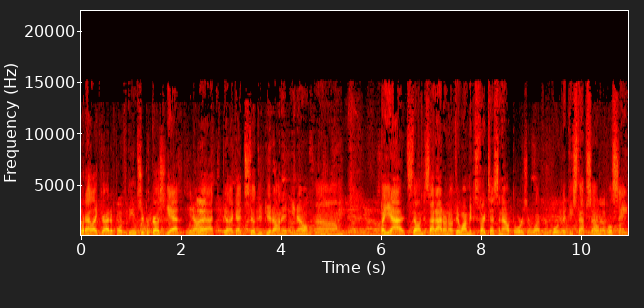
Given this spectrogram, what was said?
would I like to ride a 450 in Supercross? Yeah, you know, Yeah. I, I feel like I'd still do good on it. You know, um, but yeah, it's still undecided. I don't know if they want me to start testing outdoors or what for 450 stuff. So we'll see.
